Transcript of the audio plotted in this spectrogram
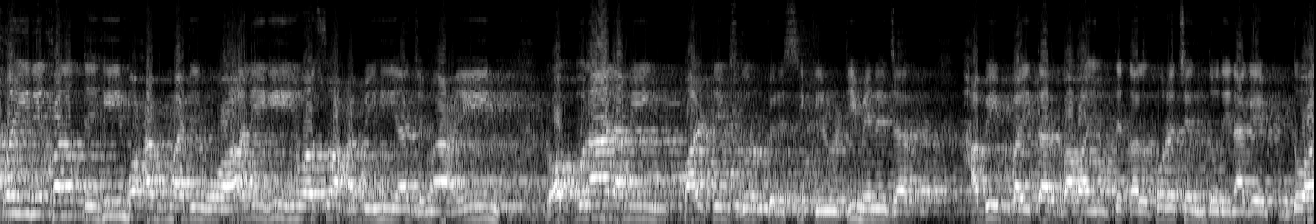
خير خلقه محمد وآله وصحبه أجمعين রব্বুল আলামিন পার্টিক্স গ্রুপের সিকিউরিটি ম্যানেজার হাবিব ভাই তার বাবা ইন্তেকাল করেছেন দুদিন আগে দোয়া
